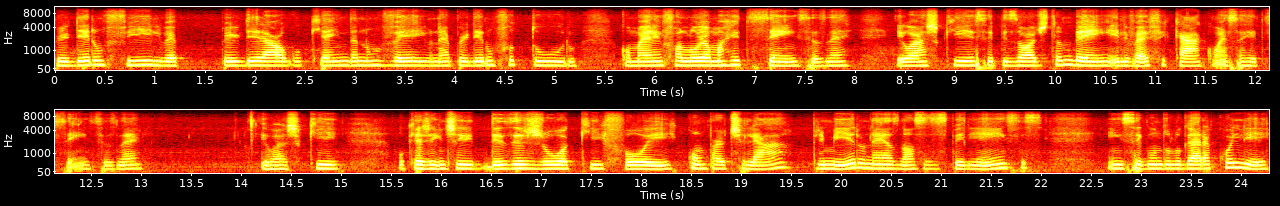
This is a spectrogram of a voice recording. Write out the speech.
perder um filho é perder algo que ainda não veio, né? Perder um futuro como a Ellen falou, é uma reticências, né? Eu acho que esse episódio também, ele vai ficar com essas reticências, né? Eu acho que o que a gente desejou aqui foi compartilhar, primeiro, né, as nossas experiências, e em segundo lugar, acolher.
